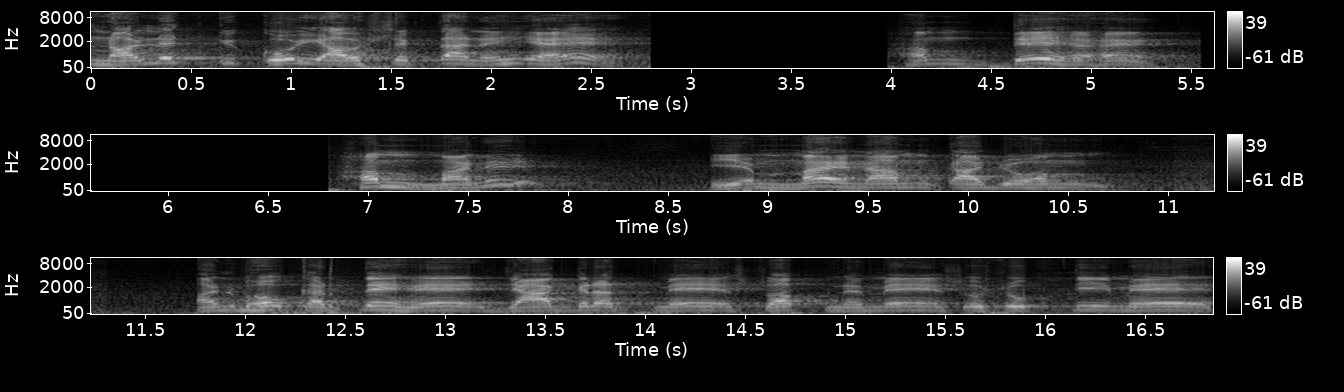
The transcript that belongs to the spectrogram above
नॉलेज की कोई आवश्यकता नहीं है। हम देह हैं। हम माने ये मैं नाम का जो हम अनुभव करते हैं, जागृत में, स्वप्न में सुषुप्ति में,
